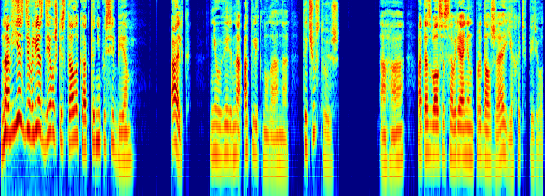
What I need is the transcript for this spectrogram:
На въезде в лес девушке стало как-то не по себе. «Альк», — неуверенно окликнула она, — «ты чувствуешь?» «Ага», — отозвался Саврянин, продолжая ехать вперед.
